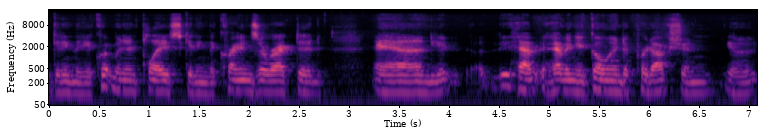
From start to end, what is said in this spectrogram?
getting the equipment in place, getting the cranes erected, and you, have, having it go into production, you know,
